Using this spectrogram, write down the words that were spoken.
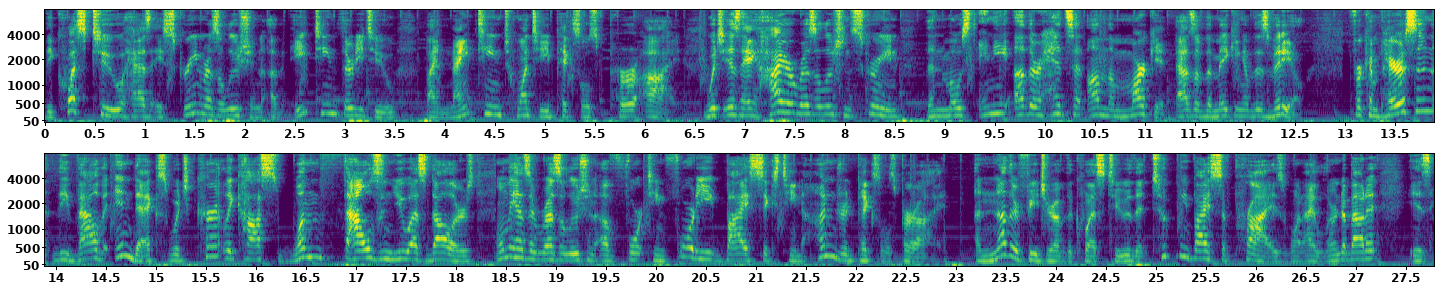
The Quest 2 has a screen resolution of 1832 by 1920 pixels per eye, which is a higher resolution screen than most any other headset on the market as of the making of this video. For comparison, the Valve Index, which currently costs 1,000 US dollars, only has a resolution of 1440 by 1600 pixels per eye. Another feature of the Quest 2 that took me by surprise when I learned about it is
